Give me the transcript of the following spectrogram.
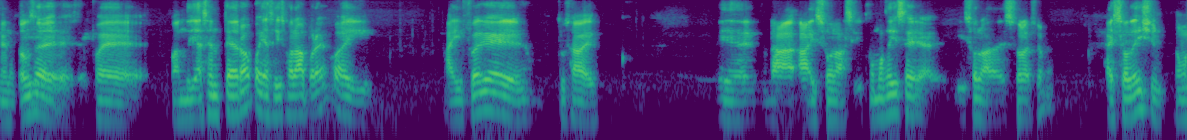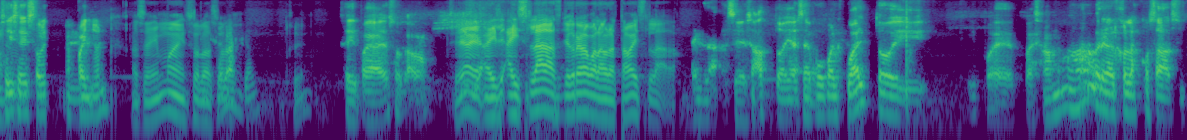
No entonces, pues, cuando ya se enteró, pues ya se hizo la prueba y ahí fue que, tú sabes, eh, la isolación, ¿cómo se dice? Hizo la isolación. Isolation, ¿cómo se dice isolation en español? Así mismo. Isolación. Sí, pues eso, cabrón. Sí, ai- ai- aislada, yo creo que la palabra estaba aislada. Sí, exacto, ella se fue para el cuarto y, y pues empezamos a bregar con las cosas así.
